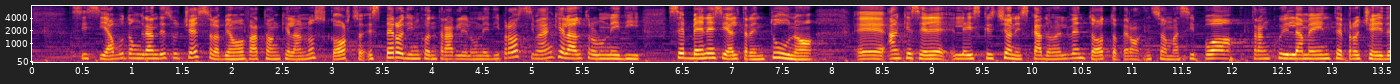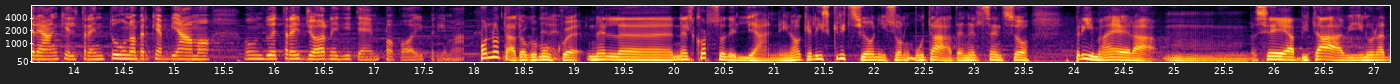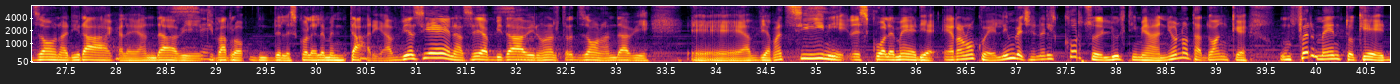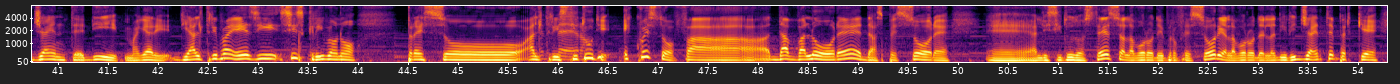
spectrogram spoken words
sì, sì, ha avuto un grande successo, l'abbiamo fatto anche l'anno scorso e spero di incontrarli lunedì prossimo e anche l'altro lunedì, sebbene sia il 31 eh, anche se le iscrizioni scadono il 28, però insomma si può tranquillamente procedere anche il 31 perché abbiamo un 2-3 giorni di tempo poi prima. Ho notato comunque nel, nel, corso degli anni no, che le iscrizioni sono mutate, nel senso prima era mh, mm, se abitavi in una zona di Racale andavi, sì. ti parlo delle scuole elementari, a Via Siena, se abitavi in un'altra zona andavi eh, a Via Mazzini, le scuole medie erano quelle, invece nel corso degli ultimi ultimi anni ho notato anche un fermento che gente di magari di altri paesi si iscrivono presso altri istituti e questo fa, dà valore, dà spessore eh, all'istituto stesso, al lavoro dei professori, al lavoro della dirigente perché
